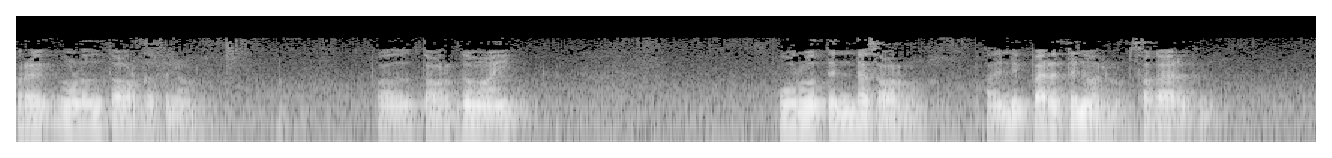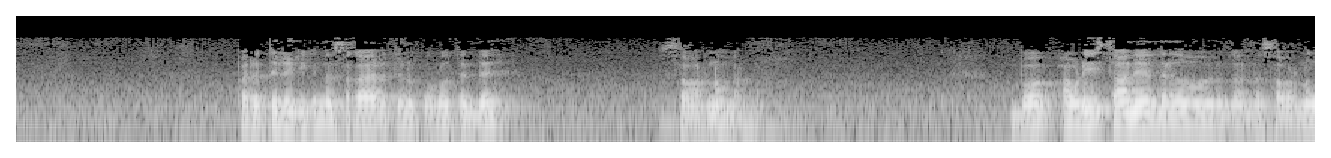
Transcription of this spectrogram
പ്രയത്നമുള്ളത് തവർഗത്തിനാണ്. അപ്പൊ അത് തവർഗമായി പൂർവത്തിന്റെ സവർണം അതിന്റെ പരത്തിന് വരണം സകാരത്തിന്. പരത്തിലിരിക്കുന്ന സകാരത്തിന് പൂർവത്തിന്റെ സവർണം വരണം. അപ്പോ അവിടെ ഈ സ്ഥാനാന്തരം വരും കാരണം സവർണം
